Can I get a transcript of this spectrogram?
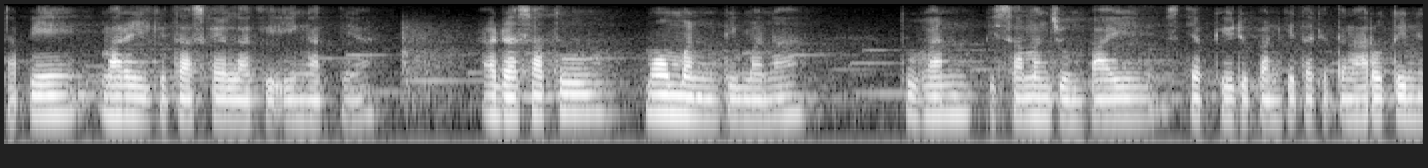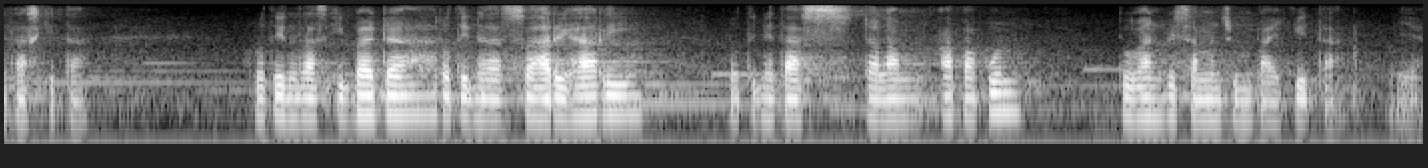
Tapi mari kita sekali lagi ingat ya, ada satu momen di mana Tuhan bisa menjumpai setiap kehidupan kita di tengah rutinitas kita. Rutinitas ibadah, rutinitas sehari-hari, rutinitas dalam apa pun, Tuhan bisa menjumpai kita. Ya.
